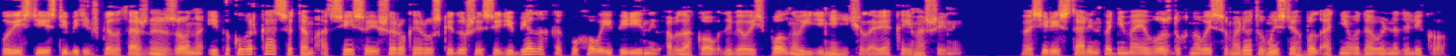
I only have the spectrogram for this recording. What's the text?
увести истребитель в пилотажную зону и покувыркаться там от всей своей широкой русской души среди белых, как пуховые перины, облаков, добиваясь полного единения человека и машины. Василий Сталин, поднимая в воздух новый самолет, в мыслях был от него довольно далеко.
